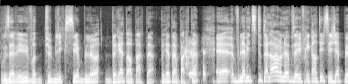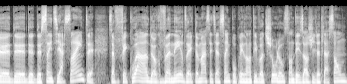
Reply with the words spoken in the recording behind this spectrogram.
Vous avez eu votre public cible, là, drette en partant. Drette en partant. Euh, vous l'avez dit tout à l'heure, là, vous avez fréquenté le cégep de, de, Saint-Hyacinthe. Ça vous fait quoi, hein, de revenir directement à Saint-Hyacinthe pour présenter votre show, là, au Centre des Arts Gillette-Lassonde?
